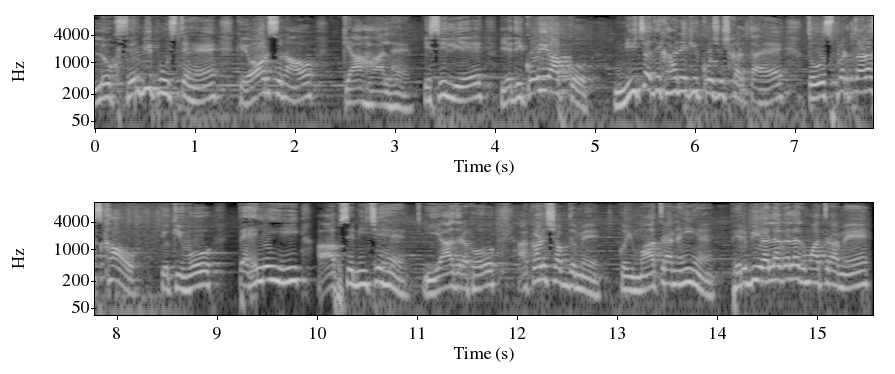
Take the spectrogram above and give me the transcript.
लोग फिर भी पूछते हैं कि और सुनाओ, क्या हाल है? इसीलिए यदि कोई आपको नीचा दिखाने की कोशिश करता है तो उस पर तरस खाओ, क्योंकि वो पहले ही आपसे नीचे है। याद रखो, अकड़ शब्द में कोई मात्रा नहीं है, फिर भी अलग अलग मात्रा में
